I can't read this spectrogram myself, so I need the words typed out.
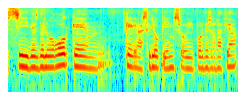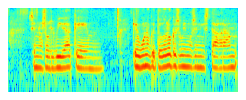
Sí, desde luego que, que así lo pienso y por desgracia se nos olvida que, que bueno, que todo lo que subimos en Instagram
